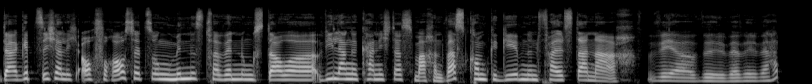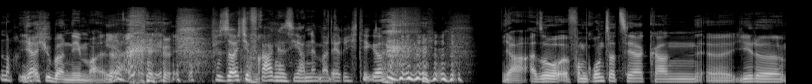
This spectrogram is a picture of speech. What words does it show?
Da gibt es sicherlich auch Voraussetzungen, Mindestverwendungsdauer. Wie lange kann ich das machen? Was kommt gegebenenfalls danach? Wer will, wer will, wer hat noch nicht? Ja, ich übernehme mal. Ne? Ja, okay. für solche Fragen ist Jan immer der Richtige. Ja, also äh, vom Grundsatz her kann äh, jede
